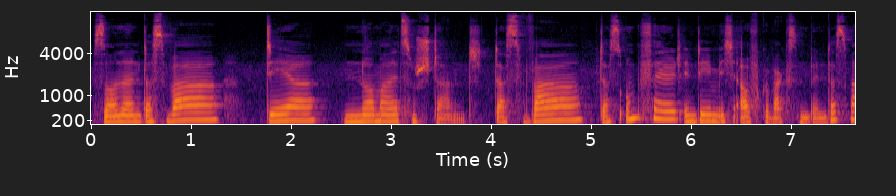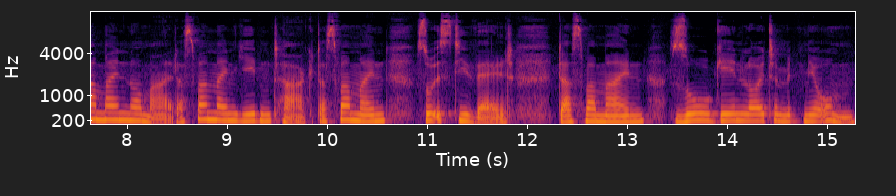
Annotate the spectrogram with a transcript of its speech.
sondern das war der Normalzustand. Das war das Umfeld, in dem ich aufgewachsen bin. Das war mein Normal. Das war mein jeden Tag. Das war mein So ist die Welt. Das war mein So gehen Leute mit mir um.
